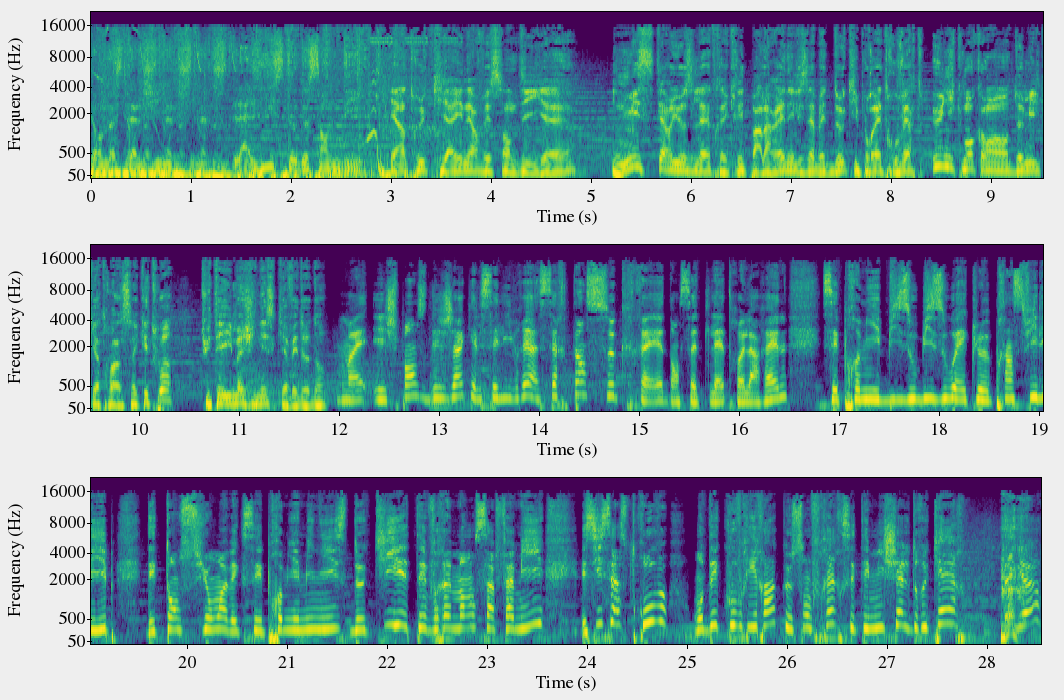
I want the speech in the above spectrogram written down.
Sur Nostalgie, la liste de Sandy. Il y a un truc qui a énervé Sandy hier. Une mystérieuse lettre écrite par la reine Elisabeth II qui pourrait être ouverte uniquement qu'en 2085. Et toi, tu t'es imaginé ce qu'il y avait dedans? Ouais, et je pense déjà qu'elle s'est livrée à certains secrets dans cette lettre, la reine. Ses premiers bisous bisous avec le prince Philippe, des tensions avec ses premiers ministres, de qui était vraiment sa famille. Et si ça se trouve, on découvrira que son frère c'était Michel Drucker. D'ailleurs,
